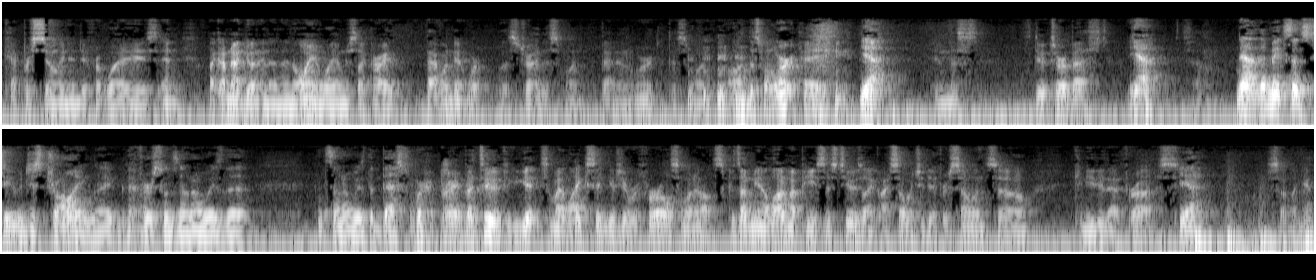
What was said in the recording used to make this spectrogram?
kept pursuing in different ways. And like I'm not doing it in an annoying way. I'm just like, all right, that one didn't work. Let's try this one. That didn't work. This one. Oh, this one worked. Hey, Yeah. and this let's do it to our best. Yeah. So Yeah, that makes sense too. Just drawing, like the Yeah. first one's not always the it's not always the best work. right, but too, if you get somebody likes it, and gives you a referral, someone else. Because I mean, a lot of my pieces too is like, I saw what you did for so and so. Can you do that for us? Yeah. So I'm like, yeah,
